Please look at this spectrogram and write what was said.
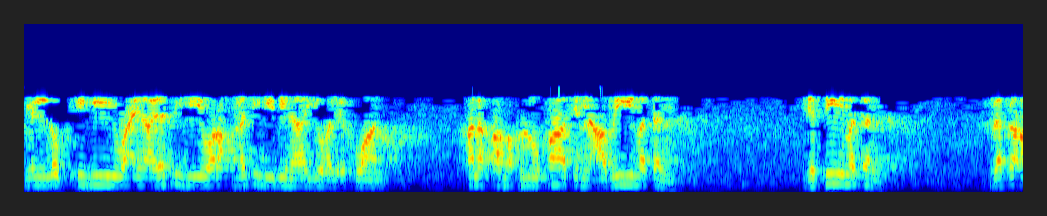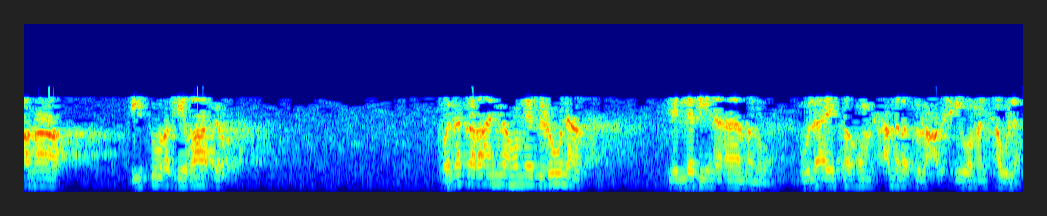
من لطفه وعنايته ورحمته بنا أيها الإخوان خلق مخلوقات عظيمة جسيمة ذكرها في سورة غافر. وذكر أنهم يدعون للذين آمنوا. أولئك هم حملة العرش ومن حوله.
